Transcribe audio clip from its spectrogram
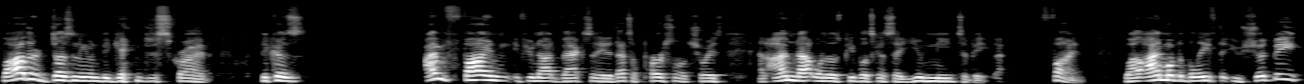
bothered doesn't even begin to describe because I'm fine if you're not vaccinated. That's a personal choice. And I'm not one of those people that's going to say you need to be. Fine. While I'm of the belief that you should be,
